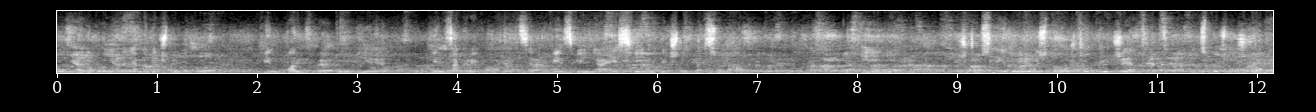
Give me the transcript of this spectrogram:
угоду про надання медичної допомоги? Він банкрутує, він закривається, він звільняє свій медичний персонал. І що слідує із того, що в бюджет наступного року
